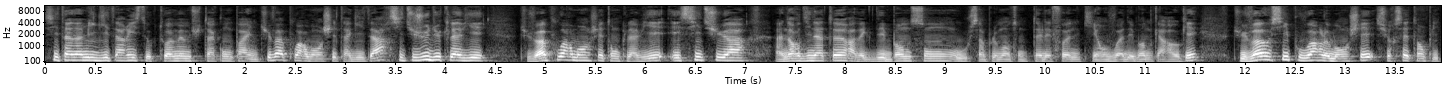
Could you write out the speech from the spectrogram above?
Si tu as un ami guitariste ou que toi-même tu t'accompagnes, tu vas pouvoir brancher ta guitare. Si tu joues du clavier, tu vas pouvoir brancher ton clavier. Et si tu as un ordinateur avec des bandes son ou simplement ton téléphone qui envoie des bandes karaoké, tu vas aussi pouvoir le brancher sur cet ampli.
